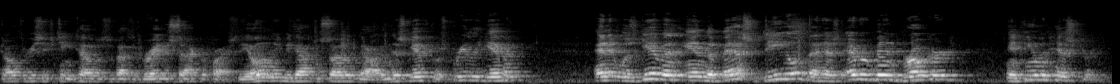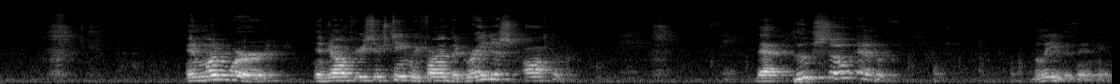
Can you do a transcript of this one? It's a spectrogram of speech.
John 3.16 tells us about the greatest sacrifice, the only begotten Son of God. And this gift was freely given, and it was given in the best deal that has ever been brokered in human history. In one word, in John 3.16, we find the greatest offer that whosoever believeth in him.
